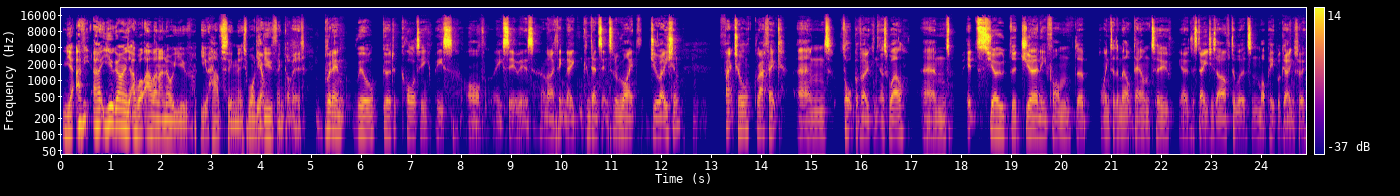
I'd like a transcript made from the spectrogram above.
Yeah, have you, uh, you guys? uh, Well, Alan, I know you you have seen this. What did Yeah. you think of it? brilliant, real good quality piece of a series, and I think they condense it into the right duration, factual, graphic, and thought provoking as well. And it showed the journey from the point of the meltdown to you know the stages afterwards and what people are going through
